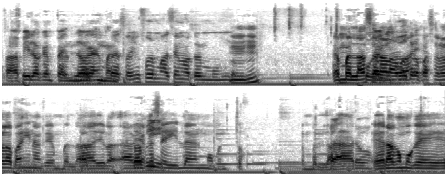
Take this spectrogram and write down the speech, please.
papi, lo que, empezó información a todo el mundo. En verdad, será la otra pasar a la página que en verdad había que seguirla en el momento en verdad. Claro. Era como que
